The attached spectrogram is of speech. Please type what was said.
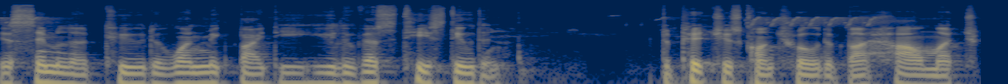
is similar to the one made by the university student. The pitch is controlled by how much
